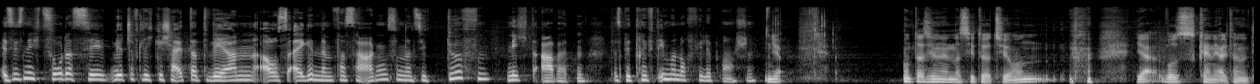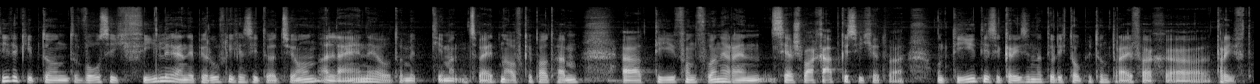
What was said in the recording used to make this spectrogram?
Es ist nicht so, dass Sie wirtschaftlich gescheitert wären aus eigenem Versagen, sondern Sie dürfen nicht arbeiten. Das betrifft immer noch viele Branchen. Ja. Und das in einer Situation, ja, wo es keine Alternative gibt und wo sich viele eine berufliche Situation alleine oder mit jemandem Zweiten aufgebaut haben, äh, die von vornherein sehr schwach abgesichert war und die diese Krise natürlich doppelt und dreifach äh, trifft.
